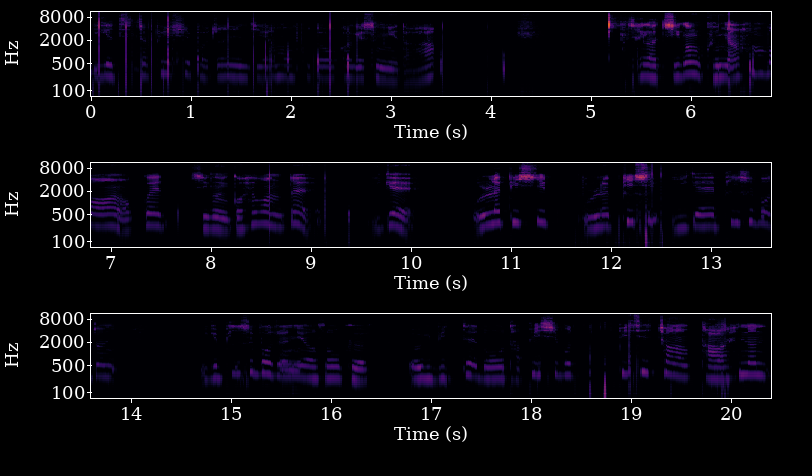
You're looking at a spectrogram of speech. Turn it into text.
이게 진짜 PC 버전인지 한번 보도록 하겠습니다. 제가 지금 그냥 한번 업그레이드 지금 이거 해봤는데 이게 원래 PC 원래 PC 이게 PC 버전 이게 PC 버전이어서 그 여기 밑에도 다 PC 버 PC처럼 다 했는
